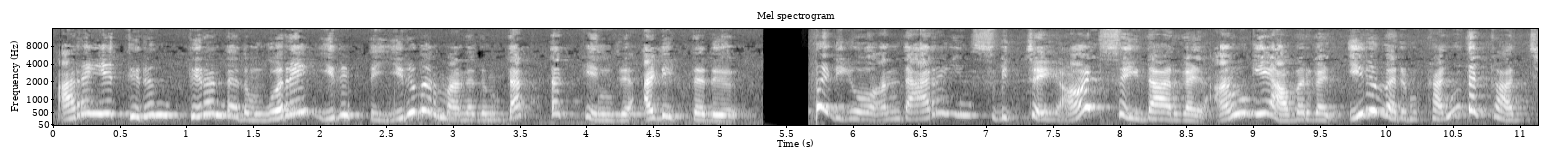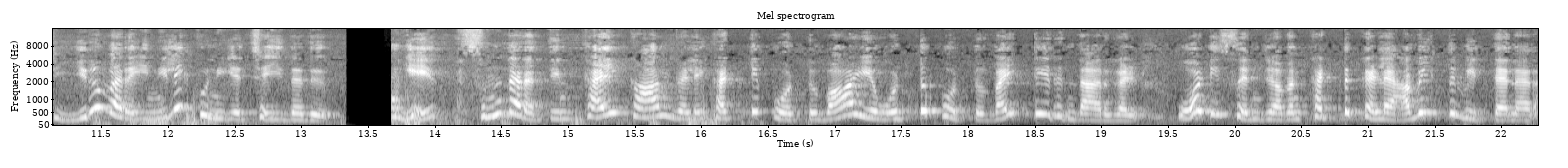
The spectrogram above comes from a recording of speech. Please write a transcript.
அறையை திறந்- திறந்ததும் ஒரே இருட்டு இருவர் மனதும் டக் டக் என்று அடித்தது. எப்படியோ அந்த அறையின் சுவிட்சை ஆன் செய்தார்கள். அங்கே அவர்கள் இருவரும் கண்ட காட்சி இருவரை நிலைக்குனிய செய்தது. அங்கே சுந்தரத்தின் கை கால்களை கட்டி போட்டு வாயை ஒட்டு போட்டு வைத்திருந்தார்கள். ஓடி சென்று அவன் கட்டுக்களை அவிழ்த்து விட்டனர்.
